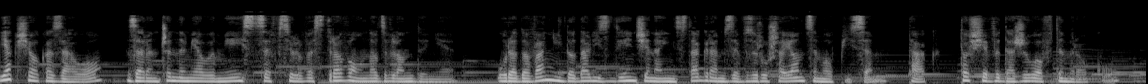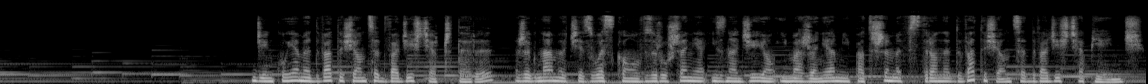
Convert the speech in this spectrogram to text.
Jak się okazało, zaręczyny miały miejsce w sylwestrową noc w Londynie. Uradowani dodali zdjęcie na Instagram ze wzruszającym opisem, tak, to się wydarzyło w tym roku. Dziękujemy 2024, żegnamy Cię z łezką wzruszenia i z nadzieją i marzeniami patrzymy w stronę 2025.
